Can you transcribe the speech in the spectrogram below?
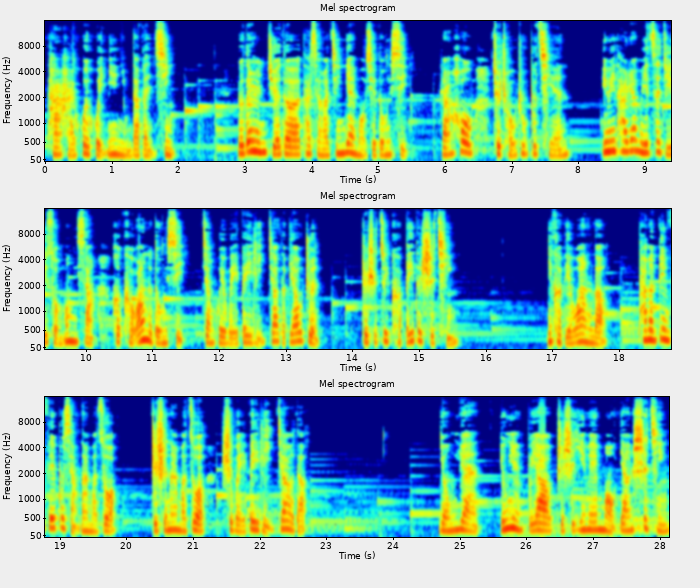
它还会毁灭你们的本性。有的人觉得他想要经验某些东西，然后却踌躇不前，因为他认为自己所梦想和渴望的东西将会违背礼教的标准，这是最可悲的事情。你可别忘了，他们并非不想那么做，只是那么做是违背礼教的。永远，永远不要只是因为某样事情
